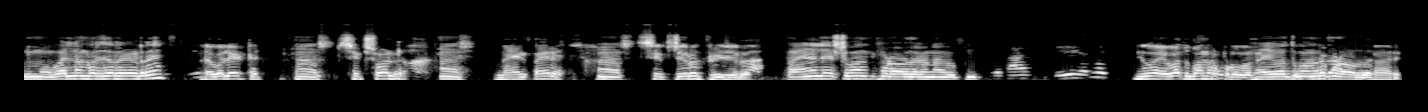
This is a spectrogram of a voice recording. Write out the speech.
ನಿಮ್ ಮೊಬೈಲ್ ನಂಬರ್ ಜರ ಹೇಳ್ರಿ. ಡಬಲ್ ಏಟ್ ಹಾ ಸಿಕ್ಸ್ ಒನ್ ಹಾ. ನೈನ್ ಫೈವ್ ಹಾ. Six zero three zero final ಎಷ್ಟು ಬಂದ್ರೆ ಕೊಡೋದ್ರಿ ನಾವು? ನೀವು ಐವತ್ತು ಬಂದ್ರೆ ಕೊಡೋದು. ಐವತ್ತು ಬಂದ್ರೆ ಕೊಡೋದು ಹಾ ರೀ.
